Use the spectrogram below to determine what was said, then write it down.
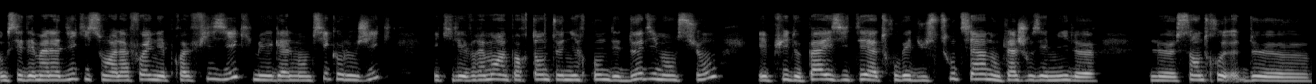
Donc, c'est des maladies qui sont à la fois une épreuve physique, mais également psychologique, et qu'il est vraiment important de tenir compte des deux dimensions, et puis de ne pas hésiter à trouver du soutien. Donc là, je vous ai mis le, le centre de,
